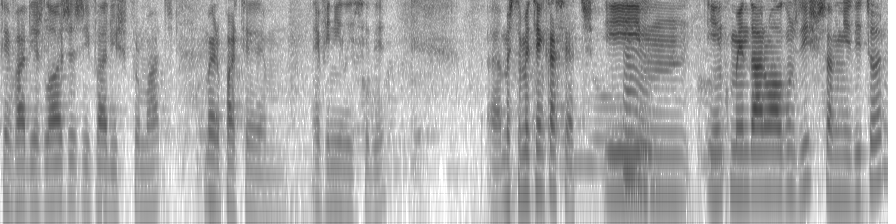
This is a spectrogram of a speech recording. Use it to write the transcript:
Tem várias lojas e vários formatos. A maior parte é, é vinil e CD. Uh, mas também tem cassetes. E, hum. e, encomendaram alguns discos à minha editora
